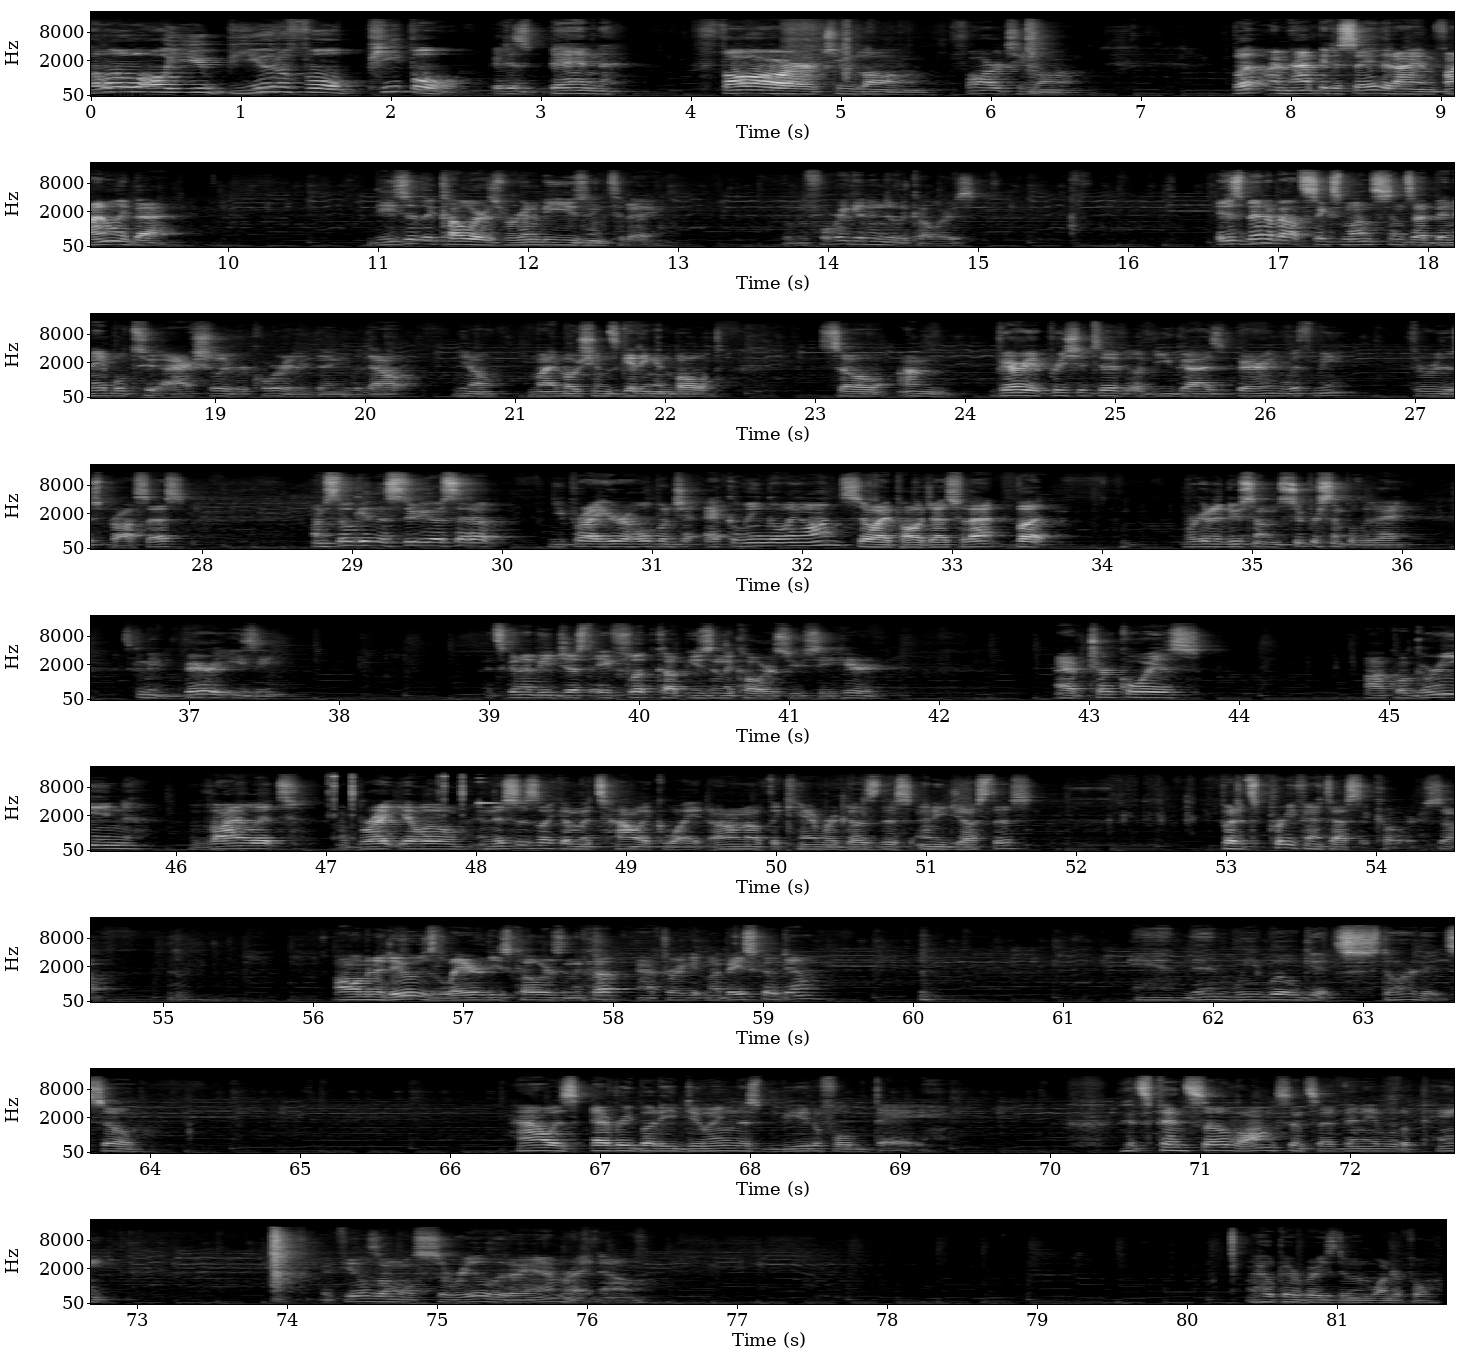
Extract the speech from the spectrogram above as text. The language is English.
Hello, all you beautiful people. It has been far too long, far too long. But I'm happy to say that I am finally back. These are the colors we're going to be using today. But before we get into the colors, it has been about six months since I've been able to actually record anything without, you know, my emotions getting involved. So I'm very appreciative of you guys bearing with me through this process. I'm still getting the studio set up. You probably hear a whole bunch of echoing going on, so I apologize for that. But we're gonna do something super simple today. It's gonna be very easy. It's gonna be just a flip cup using the colors you see here. I have turquoise, aqua green, violet, a bright yellow, and this is like a metallic white. I don't know if the camera does this any justice, but it's pretty fantastic color. So all I'm gonna do is layer these colors in the cup after I get my base coat down. And then we will get started. So how is everybody doing this beautiful day? It's been so long since I've been able to paint. It feels almost surreal that I am right now. I hope everybody's doing wonderful.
